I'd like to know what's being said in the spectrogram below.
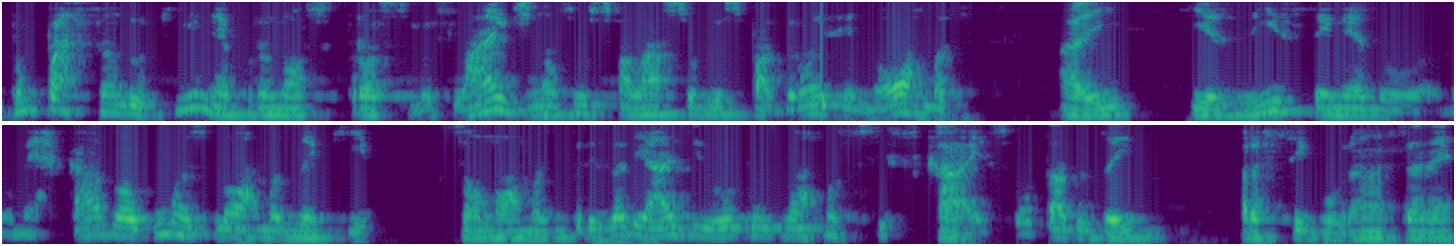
Então, passando aqui né, para o nosso próximo slide, nós vamos falar sobre os padrões e normas aí que existem né, no, no mercado. Algumas normas aqui são normas empresariais e outras normas fiscais, voltadas aí para segurança né,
